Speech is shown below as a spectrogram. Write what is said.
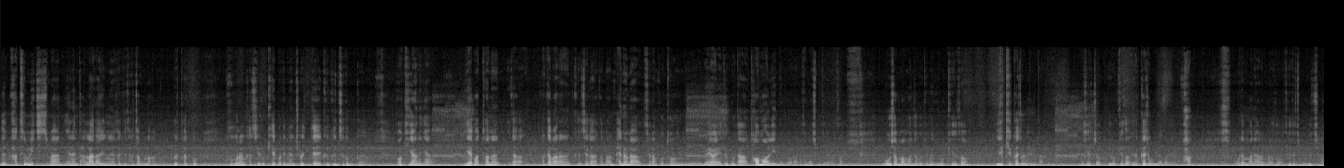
근데 같은 위치지만 얘는 날아다니는 데서 이렇게 살짝 올라간 거예요. 그렇다고 구구랑 같이 이렇게 해버리면 절대 그 근처도 못 가요. 어떻게 하느냐. 얘부터는 그러니까 아까 말하는 그 제가 아까 말한 베너나랑 보통 그 웨어 애들보다 더 멀리 있는 거라고 생각하시면 돼요. 그래서 모션만 먼저 보자면 이렇게 해서 이렇게까지 올립니다. 아시겠죠? 이렇게 해서 여기까지 올려버려요. 확 오랜만에 하는 거라서 어떻게 될지 모르겠지만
